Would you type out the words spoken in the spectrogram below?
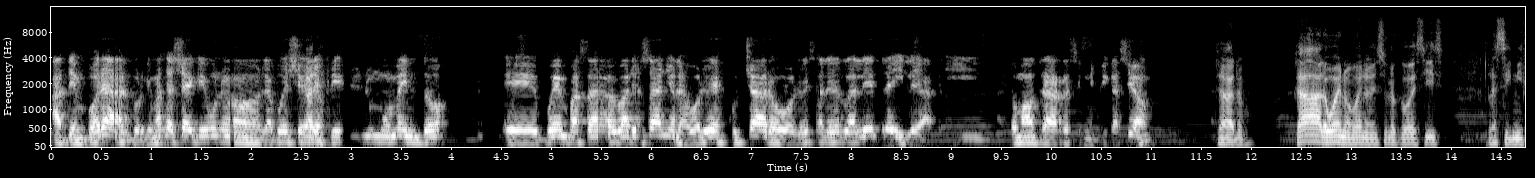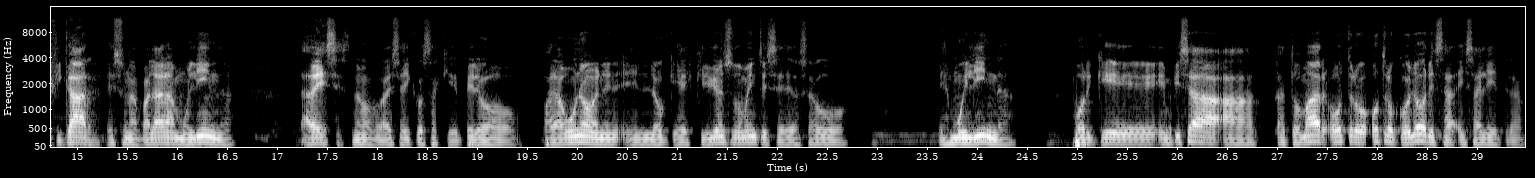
atemporal, porque más allá de que uno la puede llegar Claro. a escribir en un momento, eh, pueden pasar varios años, la volvés a escuchar o volvés a leer la letra y, le, y toma otra resignificación. Claro, claro, bueno, bueno, eso es lo que vos decís. Resignificar es una palabra muy linda. A veces, ¿no? A veces hay cosas que. Pero para uno, en, lo que escribió en su momento y se desahogó, es muy linda. Porque empieza a, tomar otro, otro color esa, esa letra.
